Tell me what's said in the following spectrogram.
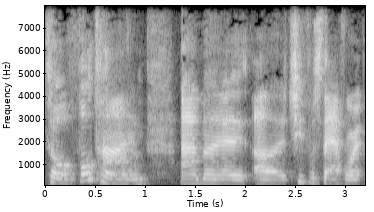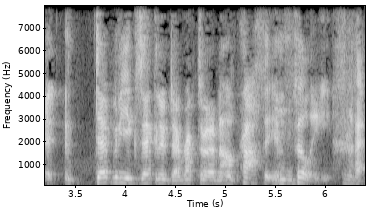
so full time, I'm a, uh chief of staff or a, a deputy executive director at a nonprofit in Philly. Okay.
